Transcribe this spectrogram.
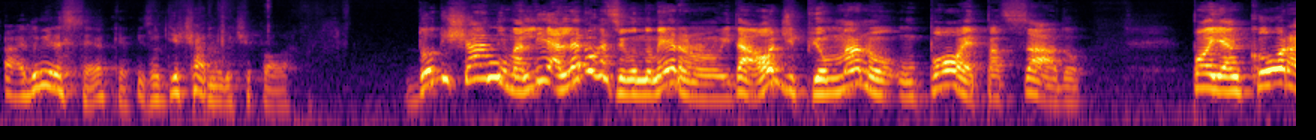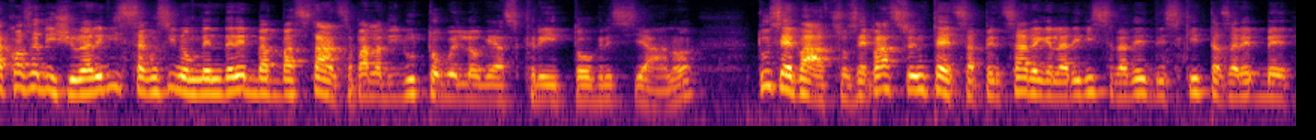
Ah, è 2006, ok, sono dieci anni che ci prova. 12 anni, ma lì all'epoca secondo me era una novità. Oggi più o meno un po' è passato. Poi ancora, cosa dici? Una rivista così non venderebbe abbastanza. Parla di tutto quello che ha scritto Cristiano. Eh? Tu sei pazzo, sei pazzo in testa a pensare che la rivista da te descritta sarebbe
